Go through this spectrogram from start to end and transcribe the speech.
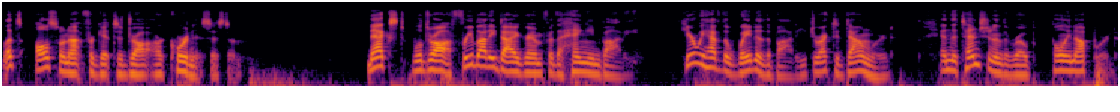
Let's also not forget to draw our coordinate system. Next, we'll draw a free body diagram for the hanging body. Here we have the weight of the body directed downward, and the tension of the rope pulling upward.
